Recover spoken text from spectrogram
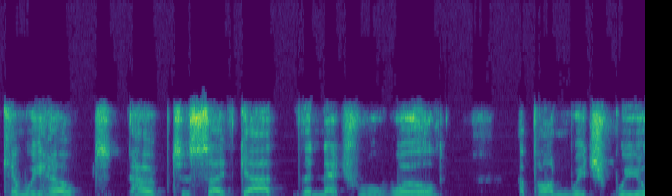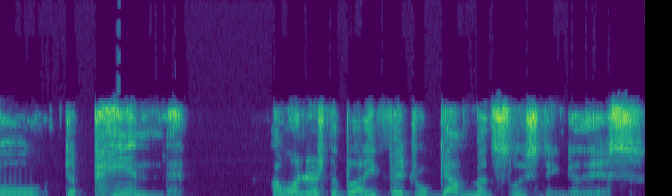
can we hope, hope to safeguard the natural world upon which we all depend. I wonder if the bloody federal government's listening to this.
